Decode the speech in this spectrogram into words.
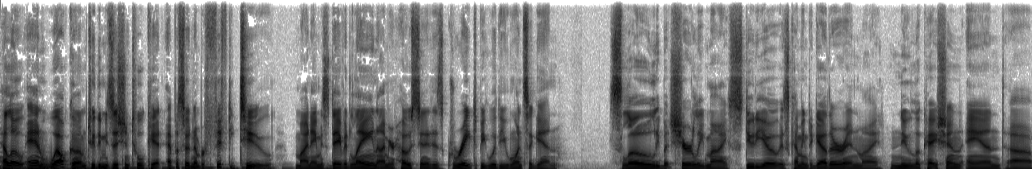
Hello, and welcome to the Musician Toolkit, episode number 52. My name is David Lane. I'm your host, and it is great to be with you once again. Slowly but surely, my studio is coming together in my new location, and uh,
